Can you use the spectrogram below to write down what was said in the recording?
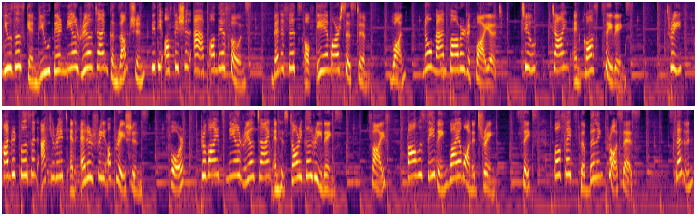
Users can view their near real-time consumption with the official app on their phones. Benefits of AMR system 1. No manpower required. 2. Time and cost savings. 3. 100% accurate and error-free operations. 4. Provides near real-time and historical readings. 5. Power saving via monitoring. 6. Perfects the billing process. 7.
